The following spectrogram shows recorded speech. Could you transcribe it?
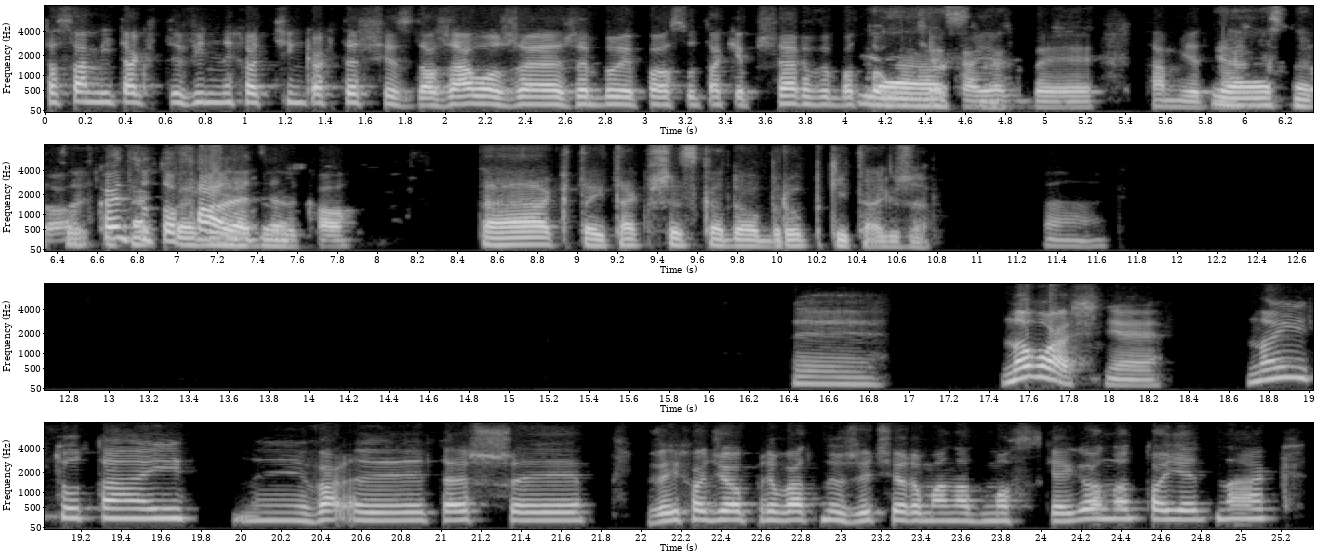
czasami tak w innych odcinkach też się zdarzało, że, że były po prostu takie przerwy, bo to Jasne. ucieka jakby tam jedno. Jasne, to, w końcu tak to fale tylko. Tak, to i tak wszystko do obróbki, także. Tak. Y, no właśnie. No i tutaj y, y, też, jeżeli chodzi o prywatne życie Romana Dmowskiego, no to jednak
